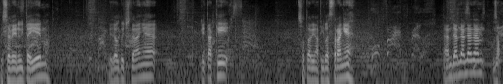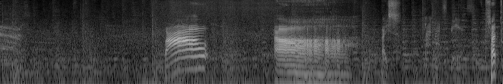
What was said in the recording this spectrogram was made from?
Vy se věnujte jim. Vy zautočte na ně. Vy taky. Co tady na téhle straně? Jdem, jdem, jdem, jdem, jdem. Za. Pau! Ah, nice. Před.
